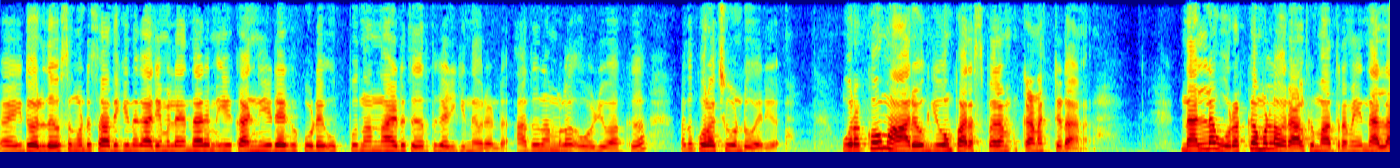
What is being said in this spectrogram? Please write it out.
ഇതൊരു ദിവസം കൊണ്ട് സാധിക്കുന്ന കാര്യമല്ല. എന്തായാലും ഈ കഞ്ഞിയുടെയൊക്കെ കൂടെ ഉപ്പ് നന്നായിട്ട് ചേർത്ത് കഴിക്കുന്നവരുണ്ട്. അത് നമ്മൾ ഒഴിവാക്കുക. അത് കുറച്ച് കൊണ്ടുവരിക. ഉറക്കവും ആരോഗ്യവും പരസ്പരം കണക്റ്റഡ് ആണ്. നല്ല ഉറക്കമുള്ള ഒരാൾക്ക് മാത്രമേ നല്ല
